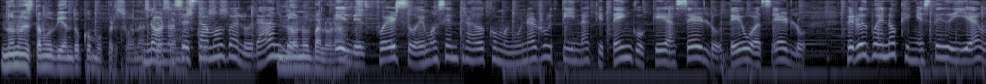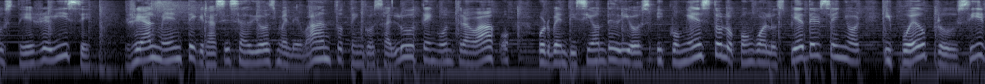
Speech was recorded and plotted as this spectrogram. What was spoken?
no nos estamos viendo como personas. No nos estamos valorando. No nos valoramos. El esfuerzo, hemos entrado como en una rutina que tengo que hacerlo, debo hacerlo. Pero es bueno que en este día usted revise Realmente, gracias a Dios, me levanto, tengo salud, tengo un trabajo por bendición de Dios y con esto lo pongo a los pies del Señor y puedo producir,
